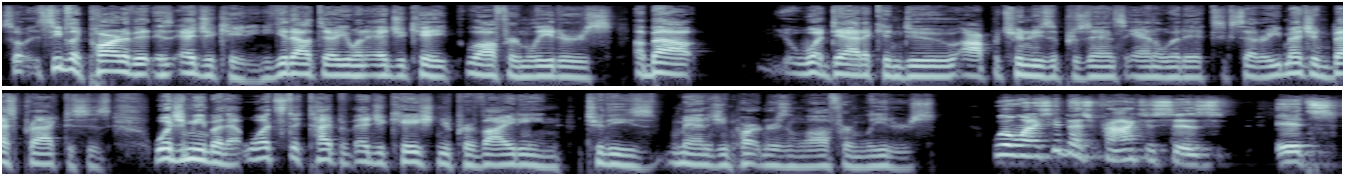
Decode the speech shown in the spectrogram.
So it seems like part of it is educating. You get out there you want to educate law firm leaders about what data can do opportunities it presents analytics et cetera. You mentioned best practices. What do you mean by that? What's the type of education you're providing to these managing partners and law firm leaders? Well when i say best practices it's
